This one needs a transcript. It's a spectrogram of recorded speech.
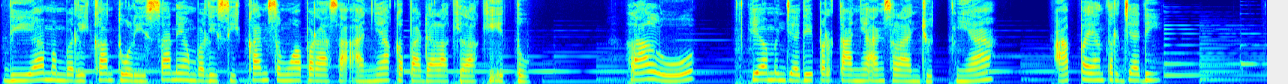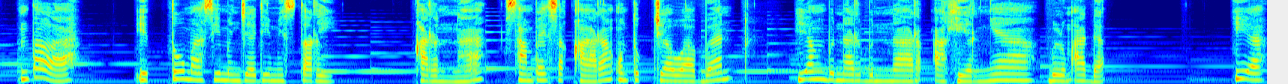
dia memberikan tulisan yang berisikan semua perasaannya kepada laki-laki itu. Lalu, yang menjadi pertanyaan selanjutnya, apa yang terjadi? Entahlah, itu masih menjadi misteri. Karena sampai sekarang untuk jawaban yang benar-benar akhirnya belum ada. Iya,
